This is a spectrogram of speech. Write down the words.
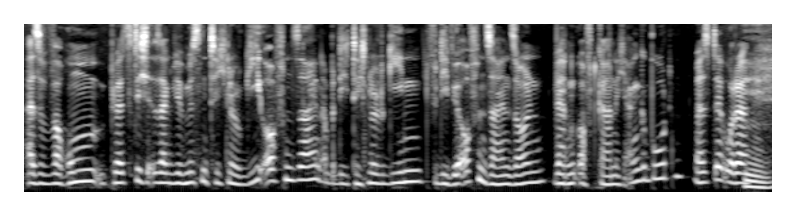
Also warum plötzlich sagen, wir müssen technologieoffen sein, aber die Technologien, für die wir offen sein sollen, werden oft gar nicht angeboten, weißt du? Oder mhm.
